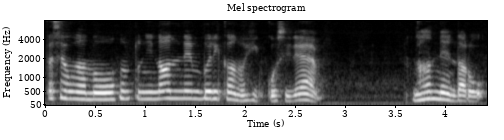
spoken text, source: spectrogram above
私はあの本当に何年ぶりかの引っ越しで何年だろ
